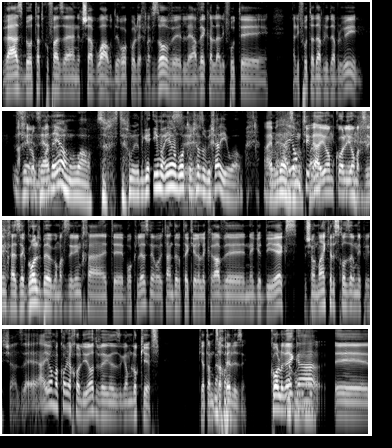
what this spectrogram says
ואז באותה תקופה זה היה נחשב, וואו, דה רוק הולך לחזור ולהיאבק על אליפות, אה, אליפות ה-WWE. הכי זה, לא זה עד. היום וואו זאת אומרת אם זה- ככה זה בכלל יהיה וואו. לא יחזור היום תראה. היום כל יום מחזירים לך איזה גולדברג, או מחזירים לך את אה, ברוק לזנר, או את אנדרטקר לקרב אה, נגד DX, ושון מייקלס חוזר מפרישה. זה היום הכל יכול להיות, וזה גם לא כיף. כי אתה מצפה נכון. לזה. כל רגע, נכון. אה,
